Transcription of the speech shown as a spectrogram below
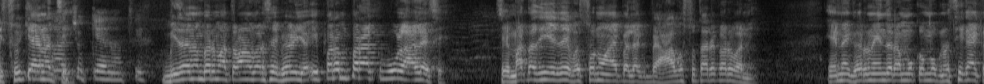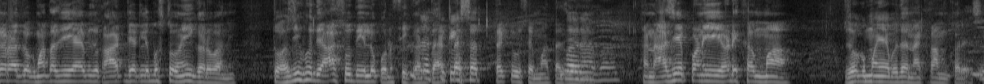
એ ચૂક્યા નથી. બીજા નંબરમાં ત્રણ વર્ષે ભેળ્યો. એ પરંપરા કુળ હાલે છે. જે માતાજીએ જે વસ્તુનો આપેલા કે ભાઈ આ વસ્તુ તારે કરવાની. એને ઘરની અંદર અમુક અમુક નથી કાંઈ કરાતો કે માતાજી આવી કે આટલી આટલી વસ્તુ નહીં કરવાની. તો હજી સુધી આ સુધી એ લોકો નથી કરતા. એટલે સત ટક્યું છે માતાજી અને આજે પણ એ અડીખમમાં જોગમાં બધાના કામ કરે છે.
